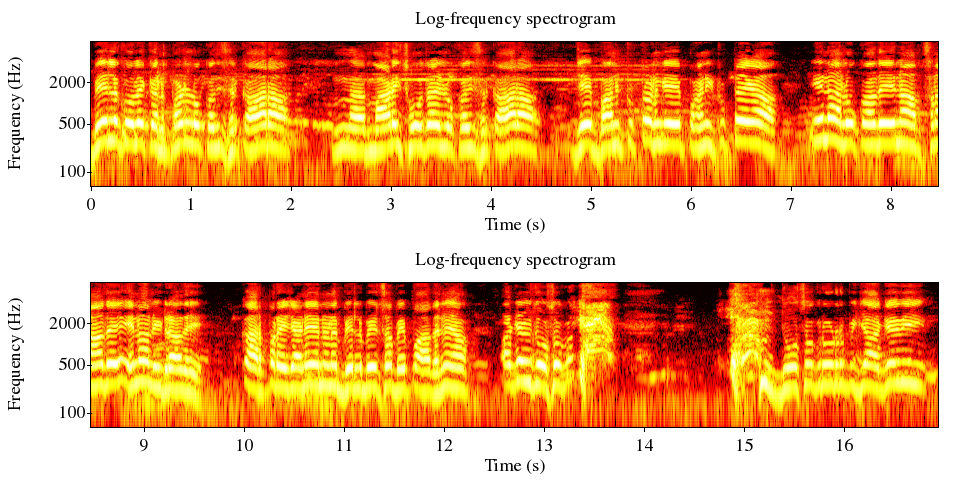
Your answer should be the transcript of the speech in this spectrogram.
ਬਿਲਕੁਲ ਇੱਕ ਅਨਪੜ੍ਹ ਲੋਕਾਂ ਦੀ ਸਰਕਾਰ ਆ। ਮ- ਮਾੜੀ ਸੋਚ ਵਾਲੇ ਲੋਕਾਂ ਦੀ ਸਰਕਾਰ ਆ। ਜੇ ਬੰਨ ਟੁੱਟਣਗੇ, ਪਾਣੀ ਟੁੱਟੇਗਾ, ਇਹਨਾਂ ਲੋਕਾਂ ਦੇ, ਇਹਨਾਂ ਅਫਸਰਾਂ ਦੇ, ਇਹਨਾਂ ਲੀਡਰਾਂ ਦੇ ਘਰ ਭਰੇ ਜਾਣੇ, ਇਹਨਾਂ ਨੇ ਬਿੱਲ ਬੇਸਭੇ ਪਾ ਦੇਣੇ ਆ। ਅੱਗੇ ਵੀ 200 200 ਕਰੋੜ ਰੁਪਈਆ ਅੱਗੇ ਵੀ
